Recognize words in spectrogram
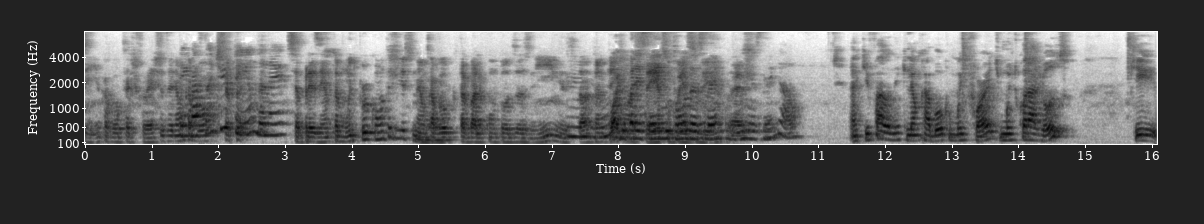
Sim, o Caboclo Sete Flechas, ele é um Tem caboclo bastante que se, tenda, né? se apresenta muito por conta disso, né? Um caboclo que trabalha com todas as linhas e tal, então ele tem Pode um aparecer em todas, né? é. Linhas, né? Legal. Aqui fala, né, que ele é um caboclo muito forte, muito corajoso, que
